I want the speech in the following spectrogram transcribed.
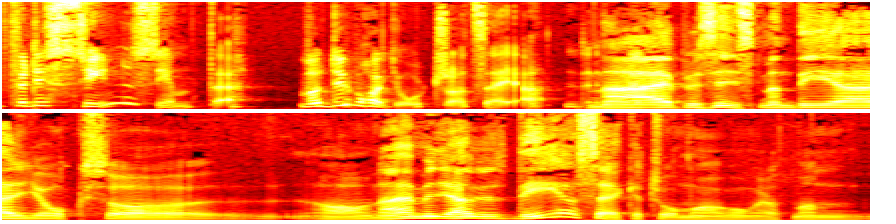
För det syns inte vad du har gjort så att säga. Nej, precis, men det är ju också, ja, nej, men det är säkert så många gånger att man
